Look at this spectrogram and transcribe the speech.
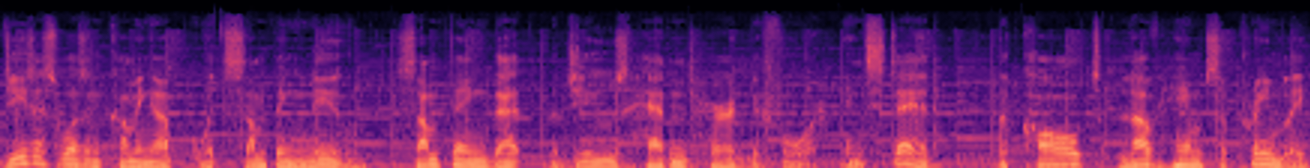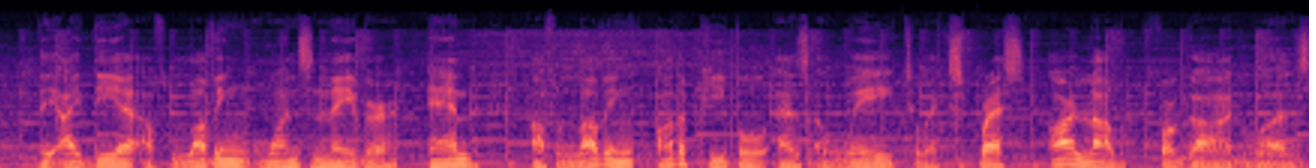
Jesus wasn't coming up with something new, something that the Jews hadn't heard before. Instead, the call to love Him supremely, the idea of loving one's neighbor, and of loving other people as a way to express our love for God was,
